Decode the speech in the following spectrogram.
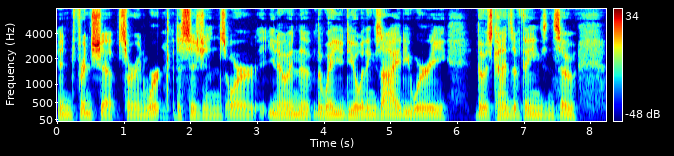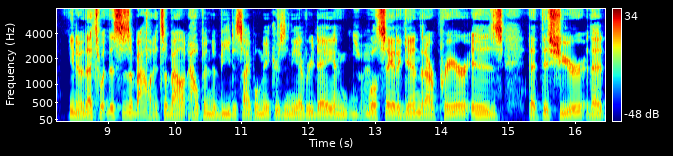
in friendships or in work decisions or you know in the the way you deal with anxiety worry those kinds of things. And so you know that's what this is about. It's about helping to be disciple makers in the everyday. And we'll say it again that our prayer is that this year that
